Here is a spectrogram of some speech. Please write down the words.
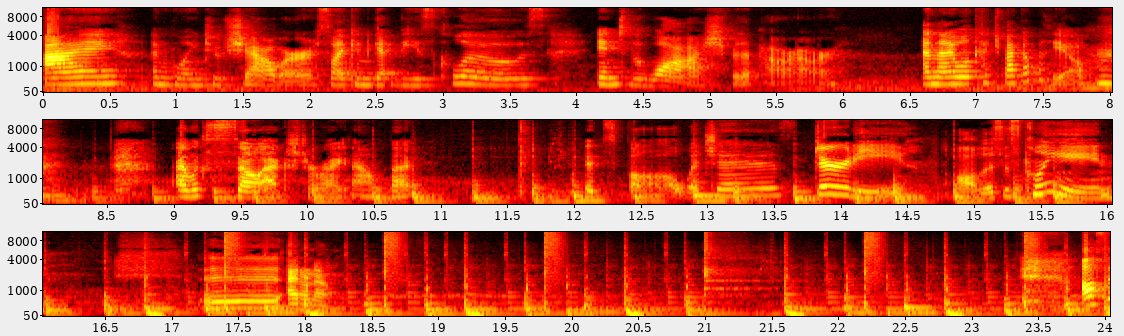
I am going to shower so I can get these clothes into the wash for the power hour. And then I will catch back up with you. I look so extra right now, but it's fall, which is dirty. All this is clean. Uh, I don't know. Also,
